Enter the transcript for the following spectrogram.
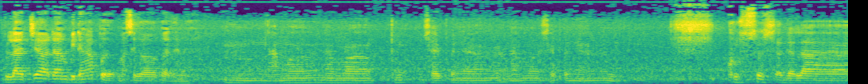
belajar dalam bidang apa masa kau kat sana? Hmm, nama nama saya punya nama saya punya kursus adalah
